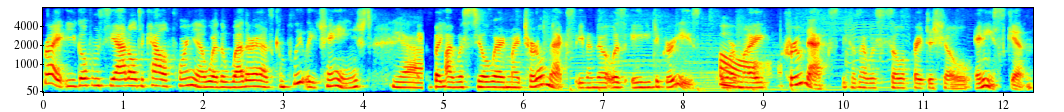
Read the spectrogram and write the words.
Right. You go from Seattle to California where the weather has completely changed. Yeah. But I was still wearing my turtlenecks even though it was 80 degrees or Aww. my crew necks because I was so afraid to show any skin.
